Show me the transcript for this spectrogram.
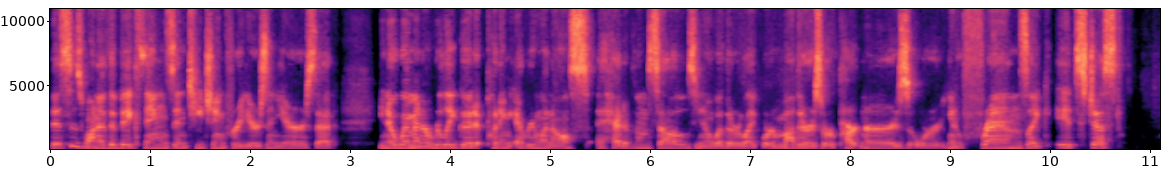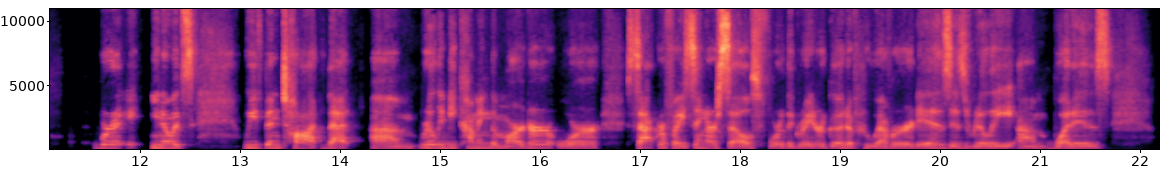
this is one of the big things in teaching for years and years that you know women are really good at putting everyone else ahead of themselves you know whether like we're mothers or partners or you know friends like it's just we're you know it's we've been taught that um, really becoming the martyr or sacrificing ourselves for the greater good of whoever it is is really um, what is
